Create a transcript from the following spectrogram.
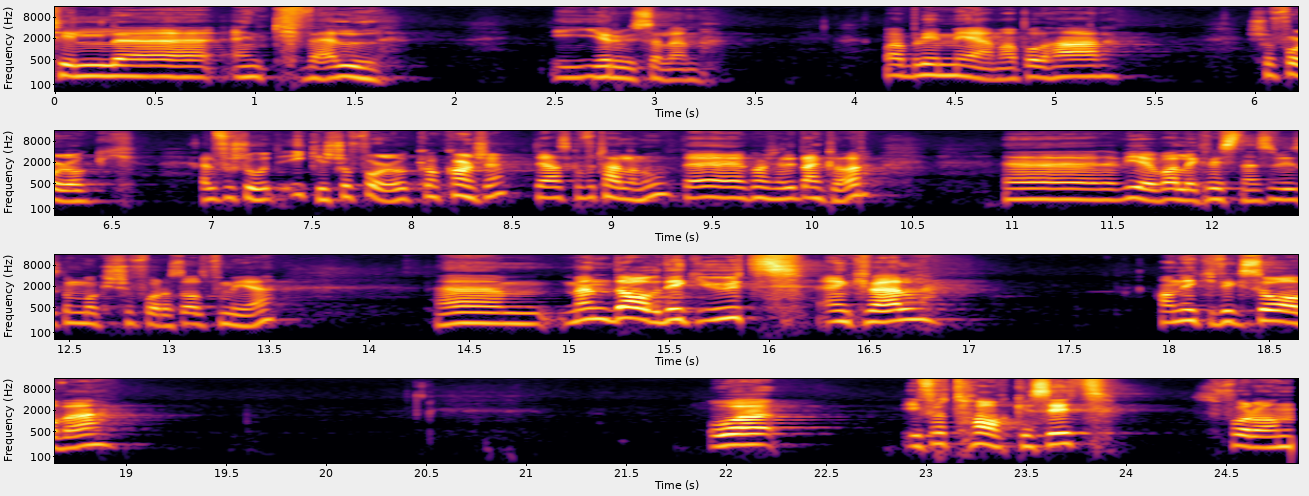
til eh, en kveld i Jerusalem. Og jeg blir med meg på det her. Se for dere, eller forstod, ikke se for dere, kanskje, det jeg skal fortelle nå. Det er kanskje litt enklere. Eh, vi er jo veldig kristne, så vi skal ikke se for oss altfor mye. Men David gikk ut en kveld. Han ikke fikk sove. Og ifra taket sitt så får han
